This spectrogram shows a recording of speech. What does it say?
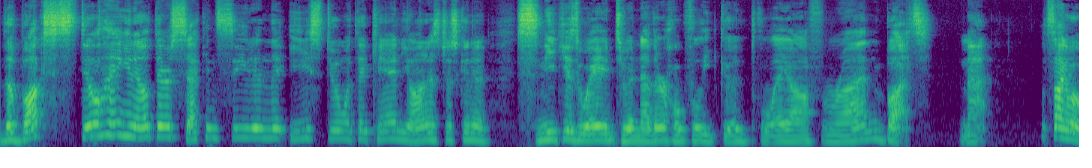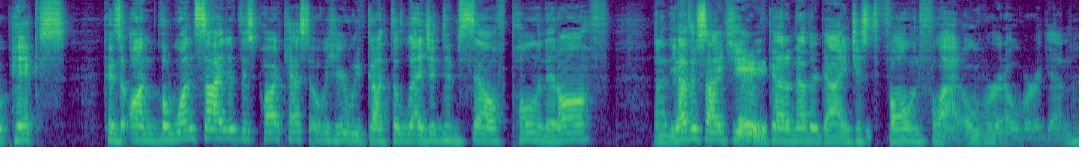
the Bucks still hanging out there, second seed in the East, doing what they can. Giannis just gonna sneak his way into another hopefully good playoff run. But Matt, let's talk about picks. Because on the one side of this podcast over here, we've got the legend himself pulling it off. And on the other side here, hey. we've got another guy just falling flat over and over again.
